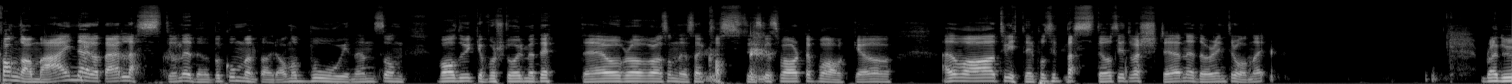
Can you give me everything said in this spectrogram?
fanga meg inn der, at jeg leste jo nedover på kommentarene og Bohinen sånn Hva du ikke forstår med dette, og bla, bla, sånne sarkastiske svar tilbake. og Det var Twitter på sitt beste og sitt verste nedover den tråden der. Ble du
